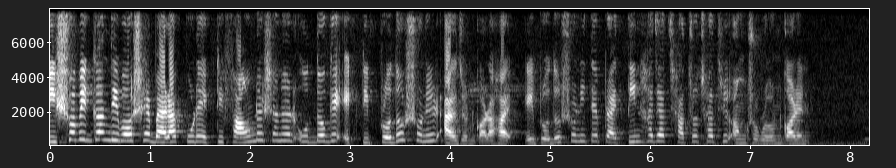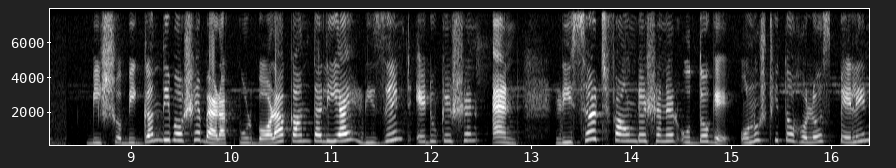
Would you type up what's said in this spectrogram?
বিশ্ববিজ্ঞান দিবসে ব্যারাকপুরে একটি ফাউন্ডেশনের উদ্যোগে একটি প্রদর্শনীর আয়োজন করা হয়। এই প্রদর্শনীতে প্রায় তিন হাজার ছাত্রছাত্রী অংশগ্রহণ করেন। বিশ্ববিজ্ঞান দিবসে ব্যারাকপুর বড়া কান্তালিয়ায় রিজেন্ট এডুকেশন অ্যান্ড রিসার্চ ফাউন্ডেশনের উদ্যোগে অনুষ্ঠিত হল স্পেলিন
